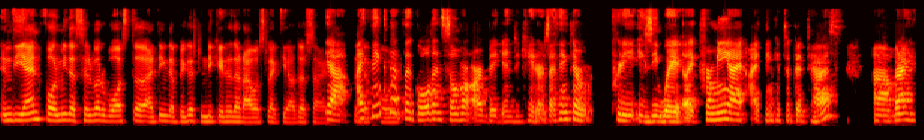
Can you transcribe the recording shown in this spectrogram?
in the end, for me, the silver was the I think the biggest indicator that I was like the other side. Yeah, I think gold. that the gold and silver are big indicators. I think they're pretty easy way. Like for me, I, I think it's a good test. Um, but I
